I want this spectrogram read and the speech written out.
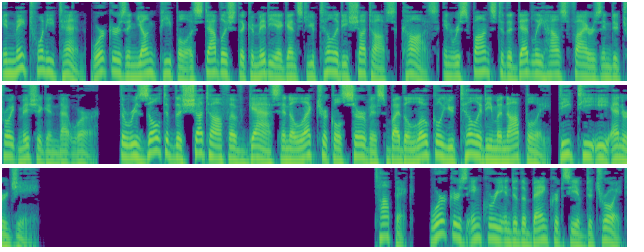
In May 2010, workers and young people established the Committee Against Utility Shutoffs in response to the deadly house fires in Detroit, Michigan that were the result of the shutoff of gas and electrical service by the local utility monopoly, DTE Energy. Workers' inquiry into the bankruptcy of Detroit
